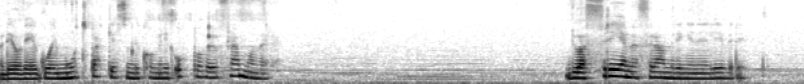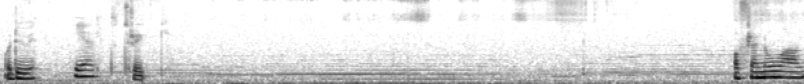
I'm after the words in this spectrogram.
Og det er ved å gå i motbakke som du kommer deg oppover og fremover. Du har fred med forandringene i livet ditt, og du er helt trygg. Og fra nå av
